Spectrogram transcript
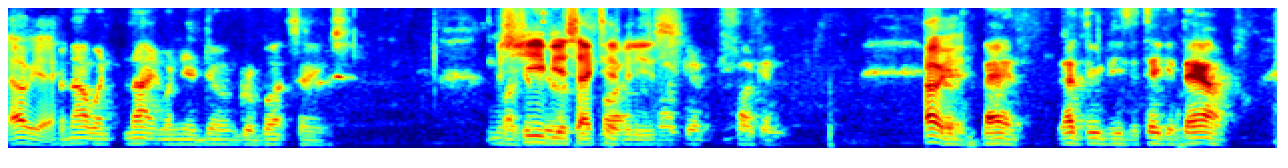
Oh yeah, but not when not when you're doing grabut things, mischievous doing grabut, activities. Fucking, fucking Oh good yeah, and bad. That dude needs to take it down.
